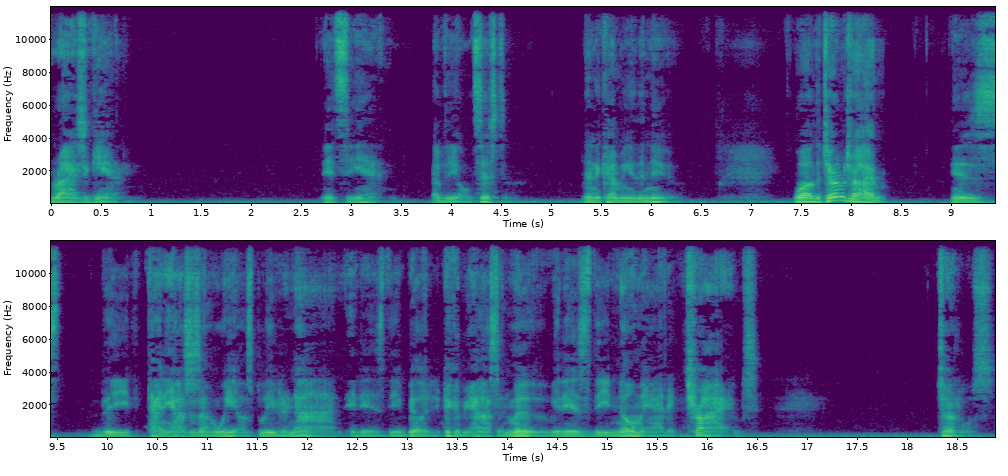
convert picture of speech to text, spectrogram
rise again. It's the end of the old system and the coming of the new. Well, the turtle tribe is the tiny houses on wheels, believe it or not. It is the ability to pick up your house and move. It is the nomadic tribes. Turtles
